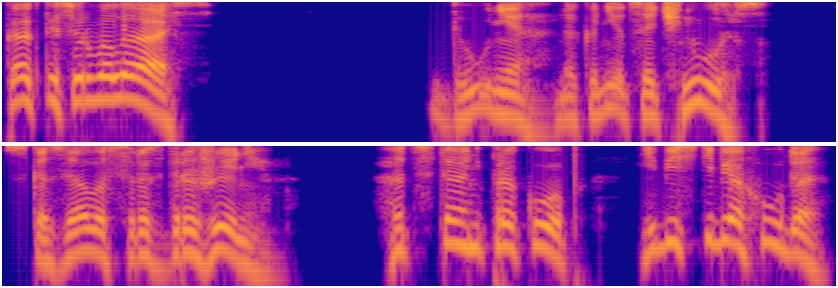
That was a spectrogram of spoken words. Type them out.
как ты сорвалась?» Дуня, наконец, очнулась, сказала с раздражением. «Отстань, Прокоп, и без тебя худо,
